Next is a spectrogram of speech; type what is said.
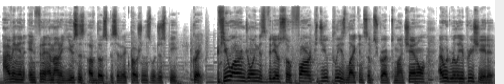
having an infinite amount of uses of those specific potions would just be great. If you are enjoying this video so far, could you please like and subscribe to my channel? I would really appreciate it.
